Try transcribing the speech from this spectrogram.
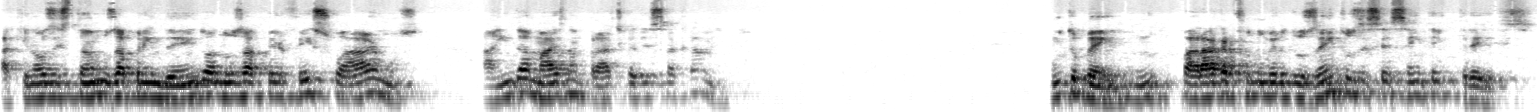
Aqui nós estamos aprendendo a nos aperfeiçoarmos ainda mais na prática desse sacramento. Muito bem, parágrafo número 263.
